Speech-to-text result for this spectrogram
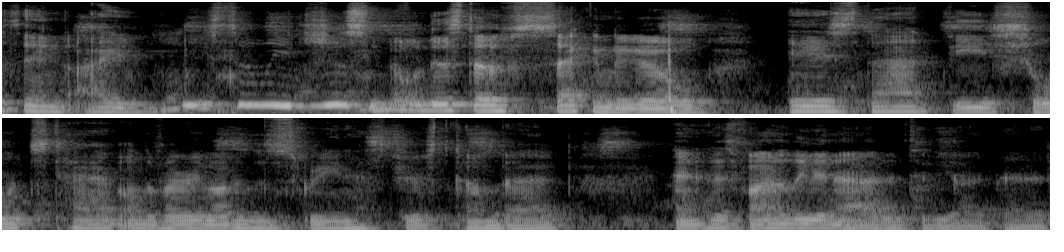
thing I recently just noticed a second ago is that the Shorts tab on the very bottom of the screen has just come back and has finally been added to the iPad.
